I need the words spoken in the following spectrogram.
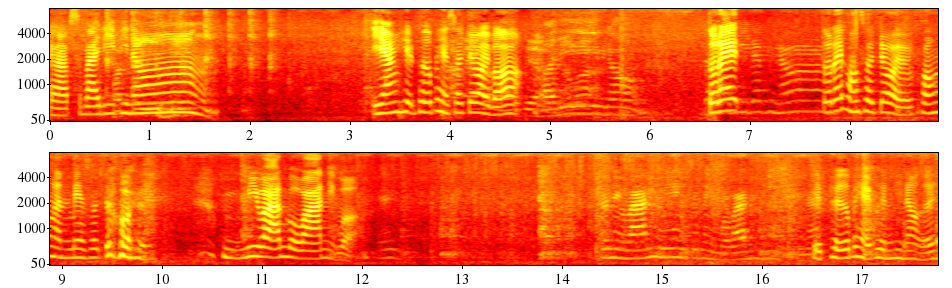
กับสบายดีพี่น้องอิหยังเห็ดเพิ่มเห็ดซะจอยบ่มาดีพี่น้องตัวได้ตัวได้ของซะจอยของงันแม่ซะจอย มีหวานบ่หวานอีกบ่ตัวหนึ่งหวานแห้งตัวหนึ่งบ่หวานแห้งนะเห็ดเพิ่มไปให้เพิ่นพี่น้องเอ้ย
